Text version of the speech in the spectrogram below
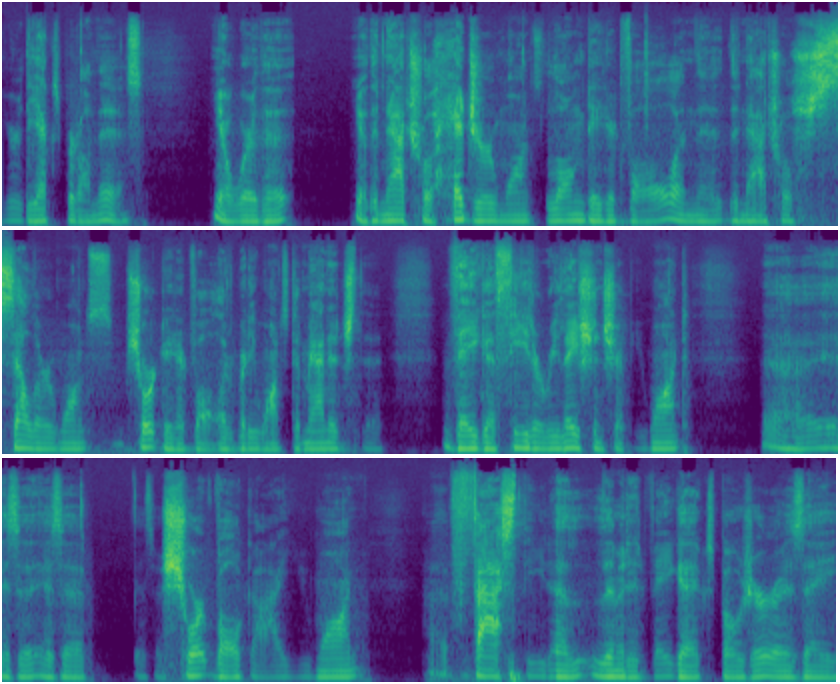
you're the expert on this, you know, where the you know the natural hedger wants long dated vol and the, the natural seller wants short dated vol. Everybody wants to manage the Vega theta relationship. You want uh, as a as a as a short vol guy, you want uh, fast theta limited Vega exposure. As a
